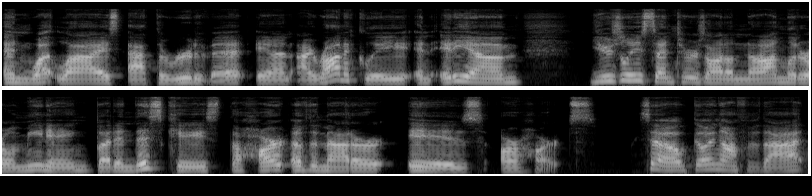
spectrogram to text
and what lies at the root of it. And ironically, an idiom usually centers on a non literal meaning, but in this case, the heart of the matter is our hearts. So, going off of that,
